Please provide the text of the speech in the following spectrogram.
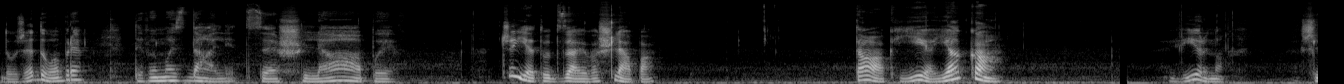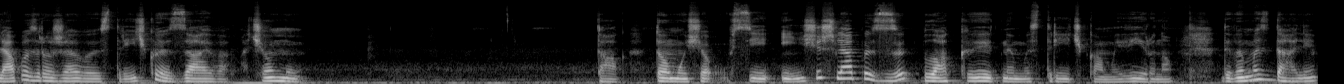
Дуже добре. Дивимось далі. Це шляпи. Чи є тут зайва шляпа? Так, є. Яка? Вірно, шляпа з рожевою стрічкою зайва. А чому? Так, тому що всі інші шляпи з блакитними стрічками, вірно. Дивимось далі.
